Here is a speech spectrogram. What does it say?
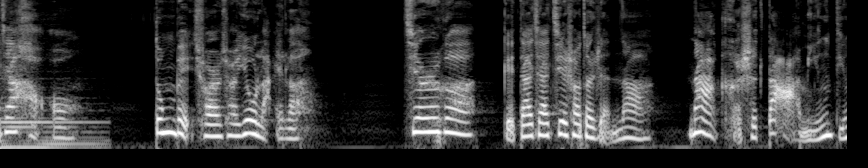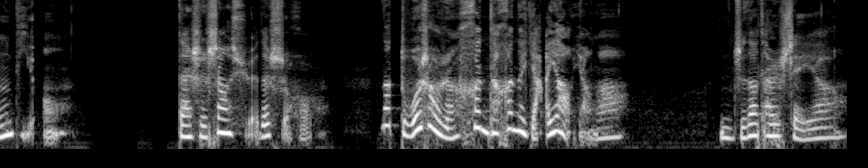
家好，东北圈圈又来了。今儿个给大家介绍的人呐，那可是大名鼎鼎。但是上学的时候，那多少人恨他恨得牙痒痒啊！你知道他是谁呀？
